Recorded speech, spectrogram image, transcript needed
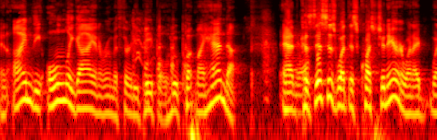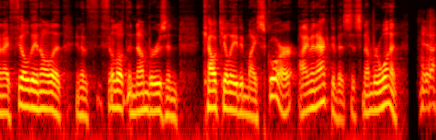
and I'm the only guy in a room of 30 people who put my hand up. And because yeah. this is what this questionnaire, when I when I filled in all it and filled out the numbers and calculated my score, I'm an activist. It's number one. Yeah.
